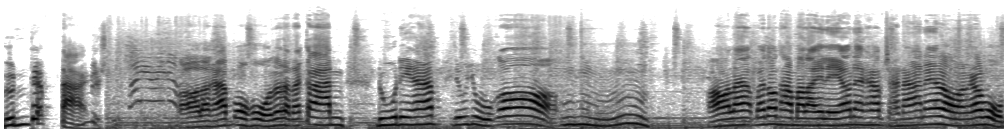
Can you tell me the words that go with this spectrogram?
ลุ้นแทบตาย เอาละครับ โอ้โห สถานการณ์ดูนี่ครับ อยู่ๆก็อือหือเอาละไม่ต้องทำอะไรแล้วนะครับ ชนะแน่นอนครับผม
